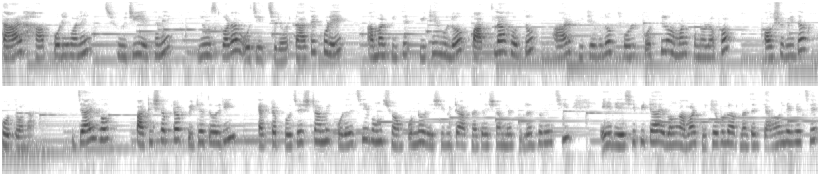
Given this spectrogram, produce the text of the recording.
তার হাফ পরিমাণে সুজি এখানে ইউজ করা উচিত ছিল। তাতে করে আমার পিঠে, পিঠেগুলো পাতলা হতো আর পিঠেগুলো ফোল্ড করতেও আমার কোনো রকম অসুবিধা হতো না। যাই হোক পাটিসাপটা পিঠে তৈরি একটা প্রচেষ্টা আমি করেছি এবং সম্পূর্ণ রেসিপিটা আপনাদের সামনে তুলে ধরেছি। এই রেসিপিটা এবং আমার পিঠেগুলো আপনাদের কেমন লেগেছে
